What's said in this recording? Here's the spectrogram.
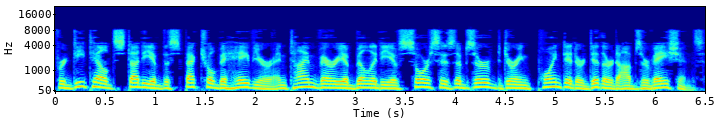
for detailed study of the spectral behavior and time variability of sources observed during pointed or dithered observations.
